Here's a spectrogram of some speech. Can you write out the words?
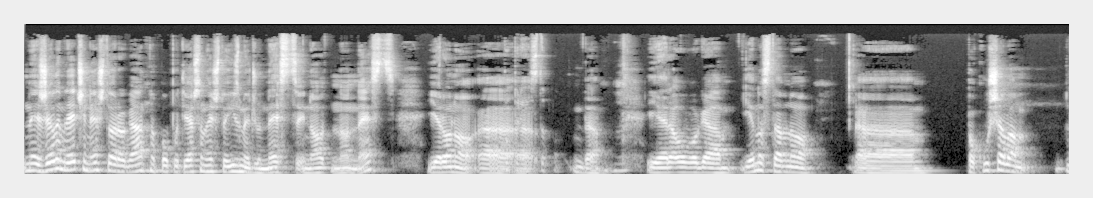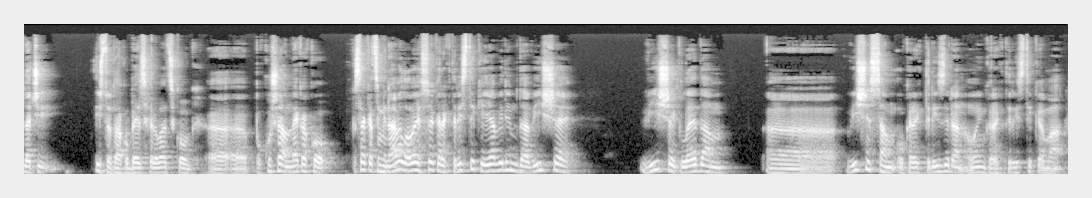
ne želim reći nešto arogantno poput ja sam nešto između nests i no, non-nests, jer ono... pristupu. da, jer ovoga jednostavno um, pokušavam, znači isto tako bez hrvatskog, uh, pokušavam nekako, sad kad sam mi navela ove sve karakteristike, ja vidim da više, više gledam više sam okarakteriziran ovim karakteristikama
